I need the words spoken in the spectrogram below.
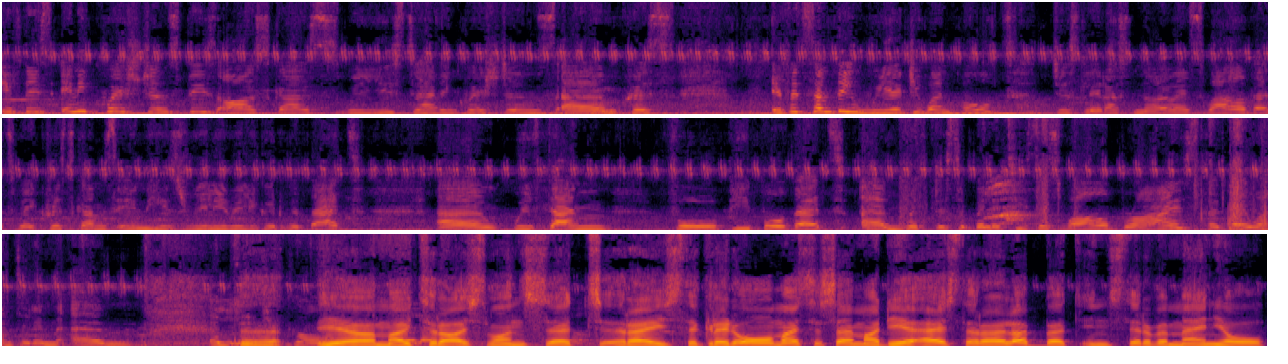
If there's any questions, please ask us. We're used to having questions. Um, Chris, if it's something weird you want built, just let us know as well. That's where Chris comes in. He's really, really good with that. Um, we've done for people that um, with disabilities as well, braais that they wanted an um, Uh, electrical. yeah, motorized ones that uh, raise the grid. Almost the same idea as the roller, but instead of a manual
